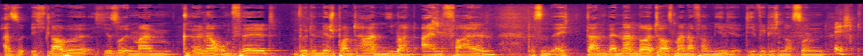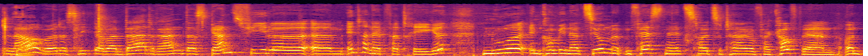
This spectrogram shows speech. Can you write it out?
Also ich glaube, hier so in meinem Kölner Umfeld würde mir spontan niemand einfallen. Das sind echt dann, wenn dann Leute aus meiner Familie, die wirklich noch so ein... Ich glaube, ja. das liegt aber daran, dass ganz viele ähm, Internetverträge nur in Kombination mit dem Festnetz heutzutage verkauft werden. Und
